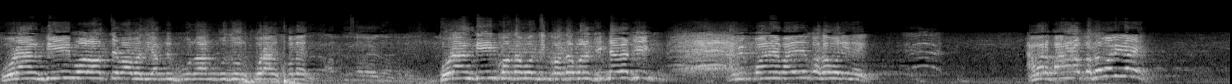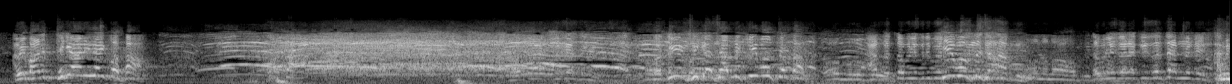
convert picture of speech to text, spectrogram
কোরআন দিয়ে বলা হচ্ছে, বাবাজি, আপনি কোরআন বুঝুন, কোরআন খোলেন। কোরআন দিয়ে কথা বলছি, কথা বলে ঠিক না ঠিক আমি কোরআনের বাইরে কথা বলি নাই। আমার বাংলা কথা বলি নাই। আমি বাড়ির থেকে আনি নাই কথা। কি? ঠিক আছে আপনি কি বলতে চান? আপনি কি বিরুদ্ধে বলতে চান আপনি? কি আপনাকে? আমি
